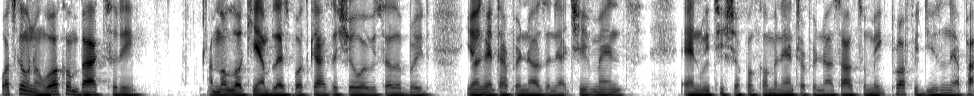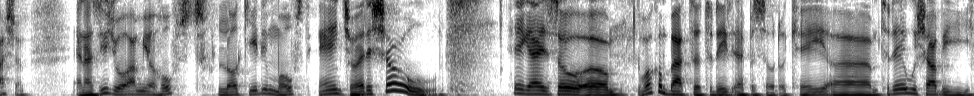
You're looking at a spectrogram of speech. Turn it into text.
what's going on? Welcome back to the I'm Not Lucky I'm Blessed podcast, the show where we celebrate young entrepreneurs and their achievements and we teach up and coming entrepreneurs how to make profit using their passion. And as usual, I'm your host, Lucky the Most. Enjoy the show. Hey guys, so um, welcome back to today's episode. Okay, um, today we shall be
